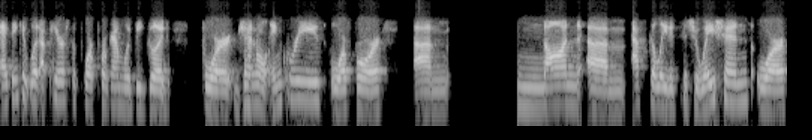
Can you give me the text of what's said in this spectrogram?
I think it would a peer support program would be good for general inquiries or for um, non um, escalated situations or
